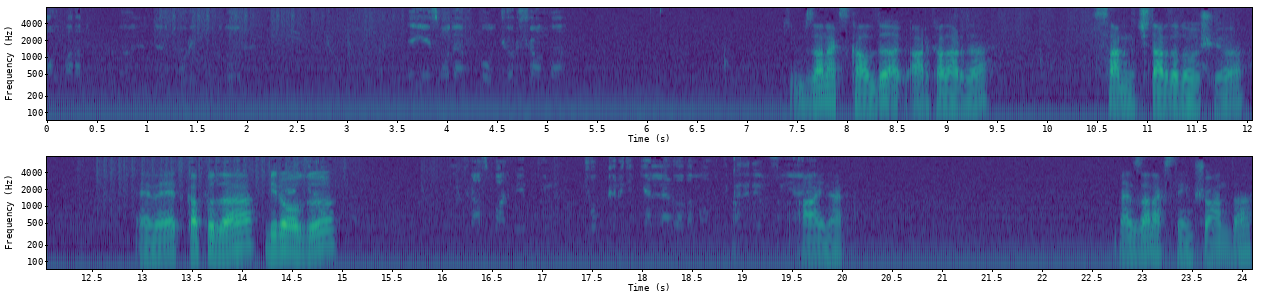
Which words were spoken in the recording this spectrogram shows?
Alvarat öldü, Torin vurdu. Ege's Modern Futbol kör şu anda. Kim Zanax kaldı arkalarda. Sarnıçlarda dolaşıyor. Evet kapıda bir oldu. Kiraz Palmiye bugün çok kritik yerlerde adam aldı. Dikkat ediyor musun yani? Aynen. Ben Zanax'tayım şu anda.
